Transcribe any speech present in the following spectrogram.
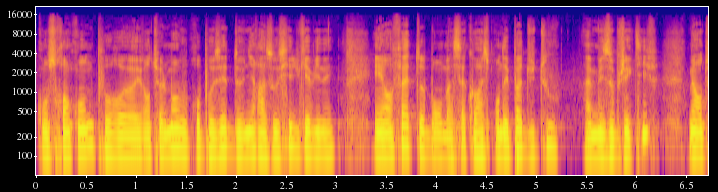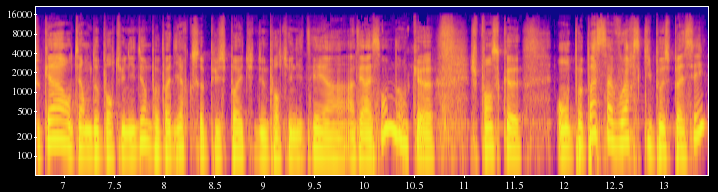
qu'on se rencontre pour euh, éventuellement vous proposer de devenir associé du cabinet. Et en fait, bon, bah, ça correspondait pas du tout à mes objectifs. Mais en tout cas, en termes d'opportunités, on peut pas dire que ça puisse pas être une opportunité hein, intéressante. Donc, euh, je pense que on peut pas savoir ce qui peut se passer.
